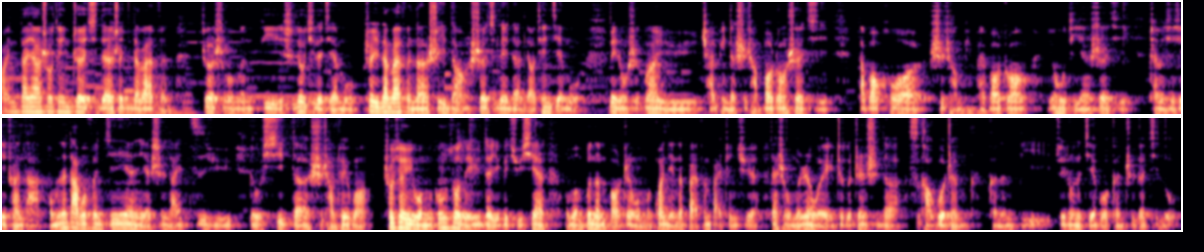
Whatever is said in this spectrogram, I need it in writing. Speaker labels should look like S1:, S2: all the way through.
S1: 欢迎大家收听这一期的设计蛋白粉，这是我们第十六期的节目。设计蛋白粉呢是一档设计类的聊天节目，内容是关于产品的市场包装设计，它包括市场品牌包装、用户体验设计、产品信息传达。我们的大部分经验也是来自于游戏的市场推广。受限于我们工作领域的一个局限，我们不能保证我们观点的百分百正确，但是我们认为这个真实的思考过程可能比最终的结果更值得记录。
